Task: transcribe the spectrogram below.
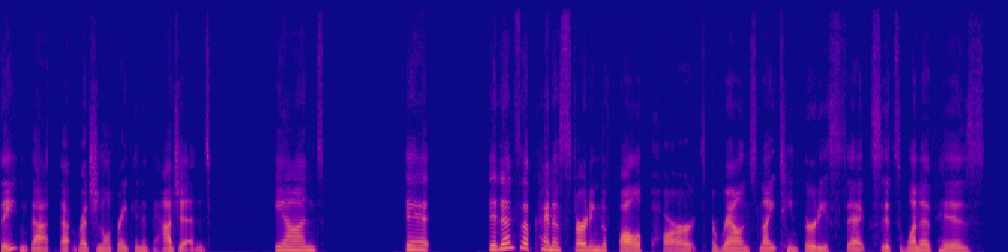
thing that that Reginald Rankin imagined. And it it ends up kind of starting to fall apart around 1936. It's one of his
